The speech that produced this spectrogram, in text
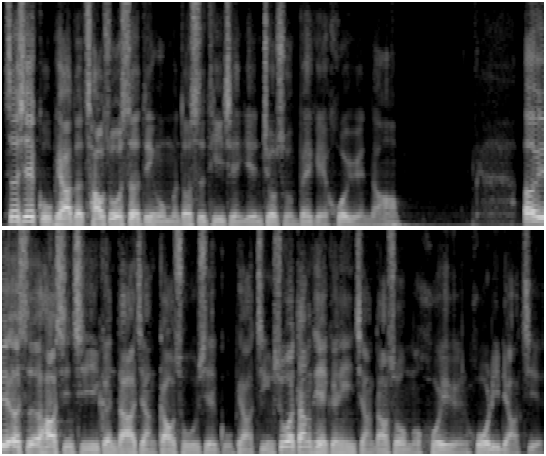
这些股票的操作设定，我们都是提前研究准备给会员的哈。二月二十二号星期一跟大家讲高出一些股票，景硕当天也跟你讲到说我们会员获利了结，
